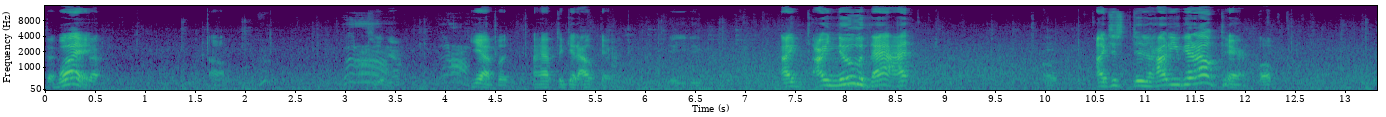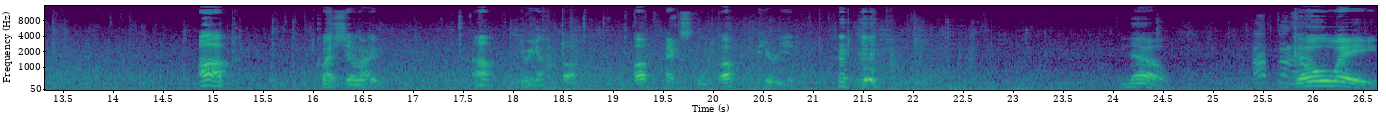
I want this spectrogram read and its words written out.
That, What? That, Oh. see it now? Yeah, but I have to get out there. Yeah, you do. I I knew that. Oh. I just did. How do you get out there? Up. Up? Question mark. Oh, here we go. up. Up, exclude, up, period. No. Up the hill. Go away,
